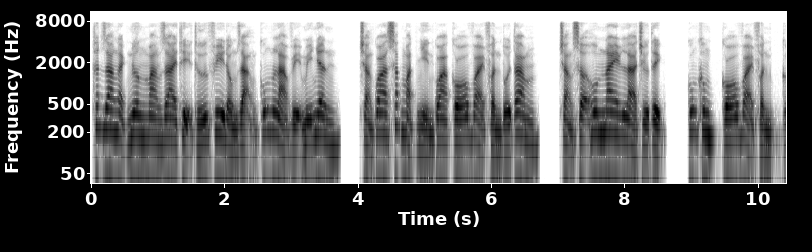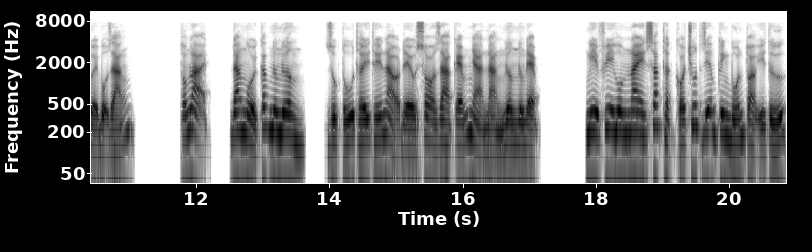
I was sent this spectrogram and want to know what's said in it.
thất gia ngạch nương mang giai thị thứ phi đồng dạng cũng là vị mỹ nhân, chẳng qua sắc mặt nhìn qua có vài phần tối tăm, chẳng sợ hôm nay là trừ tịch, cũng không có vài phần cười bộ dáng. Tóm lại, đang ngồi các nương nương, dục tú thấy thế nào đều so ra kém nhà nàng nương nương đẹp. Nghi phi hôm nay xác thật có chút diễm kinh bốn tòa ý tứ,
